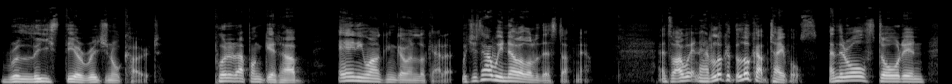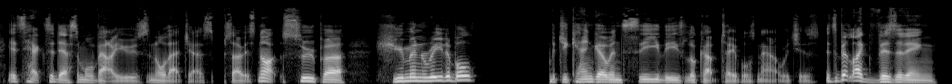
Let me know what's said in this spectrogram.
released the original code, put it up on GitHub. Anyone can go and look at it, which is how we know a lot of this stuff now. And so I went and had a look at the lookup tables, and they're all stored in its hexadecimal values and all that jazz. So it's not super human readable, but you can go and see these lookup tables now, which is it's a bit like visiting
